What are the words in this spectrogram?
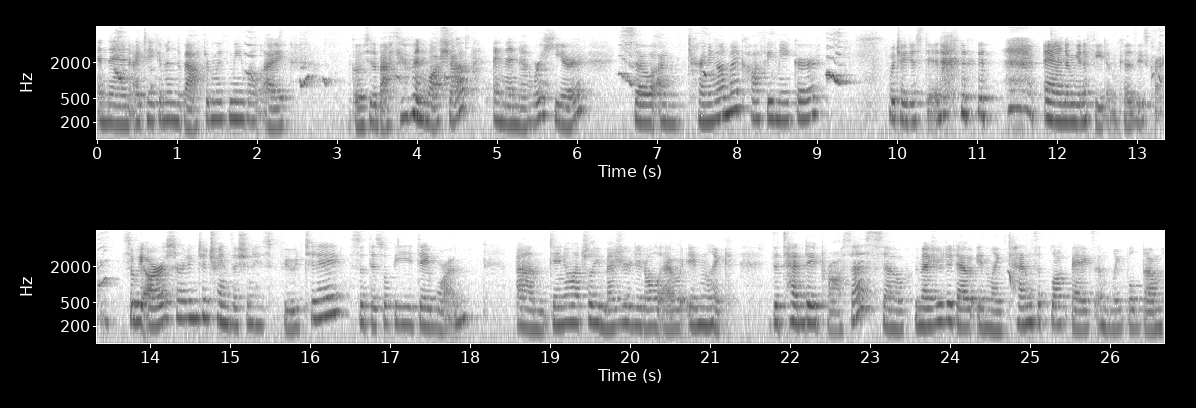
and then I take him in the bathroom with me while I go to the bathroom and wash up, and then now we're here. So I'm turning on my coffee maker, which I just did. and I'm gonna feed him because he's crying. So we are starting to transition his food today. So this will be day one. Um, Daniel actually measured it all out in like the 10 day process. So we measured it out in like 10 Ziploc bags and labeled them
